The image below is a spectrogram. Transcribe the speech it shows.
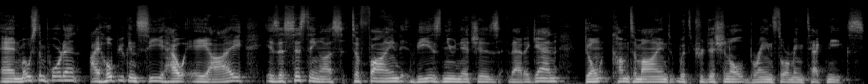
And most important, I hope you can see how AI is assisting us to find these new niches that, again, don't come to mind with traditional brainstorming techniques.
